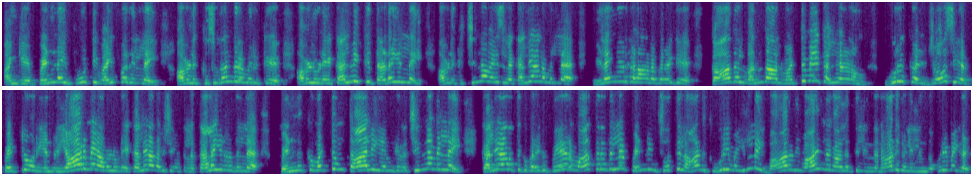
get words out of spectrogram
அங்கே பெண்ணை பூட்டி வைப்பதில்லை. அவளுக்கு சுதந்திரம் இருக்கு. அவளுடைய கல்விக்கு தடை இல்லை. அவளுக்கு சின்ன வயசுல கல்யாணம் இல்ல. இளைஞர்களான பிறகு காதல் வந்தால் மட்டுமே கல்யாணம். குருக்கள் ஜோசியர் பெற்றோர் என்று யாருமே அவளுடைய கல்யாண விஷயத்துல தலையிடுறதில்ல. பெண்ணுக்கு மட்டும் தாலி என்கிற சின்னம் இல்லை. கல்யாணத்துக்கு பிறகு பேரை மாத்துறதில்ல. பெண்ணின் சொத்தில் ஆணுக்கு உரிமை இல்லை. பாரதி வாழ்ந்த காலத்தில் இந்த நாடுகளில் இந்த உரிமைகள்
